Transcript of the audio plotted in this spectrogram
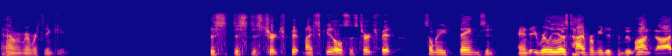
And I remember thinking, this this this church fit my skills. This church fit so many things, and and it really is time for me to, to move on, God.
